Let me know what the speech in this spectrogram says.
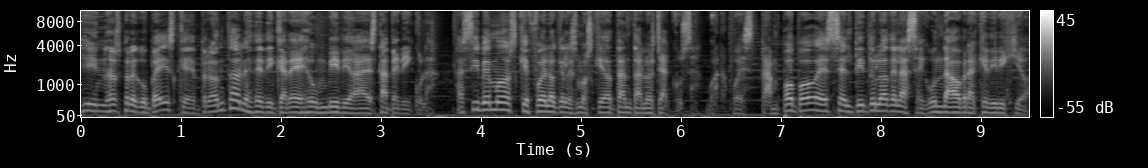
Y no os preocupéis que pronto le dedicaré un vídeo a esta película. Así vemos qué fue lo que les mosqueó tanto a los Yakuza. Bueno, pues Tampopo es el título de la segunda obra que dirigió.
